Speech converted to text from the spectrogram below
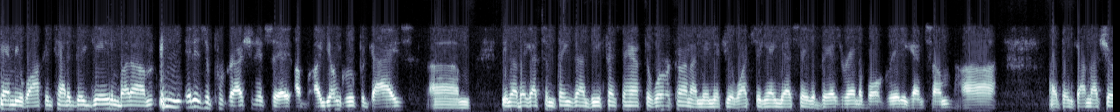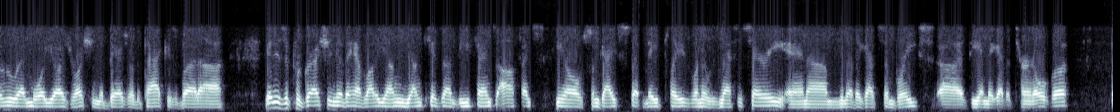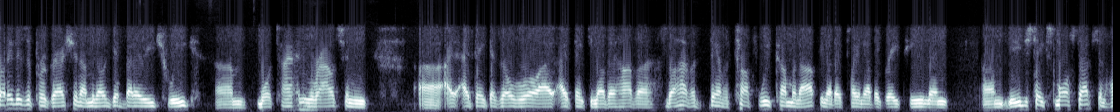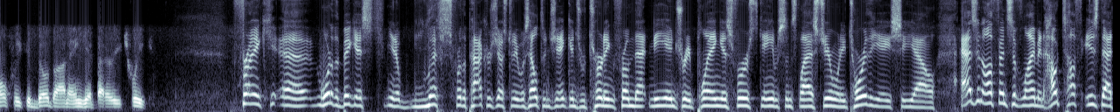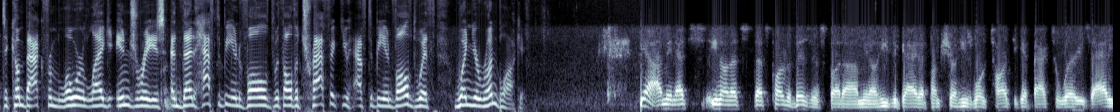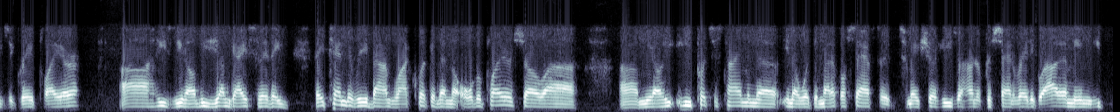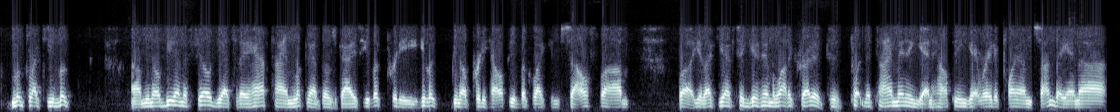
Sammy Watkins had a good game. But um, it is a progression. It's a, a, a young group of guys. Um, you know, they got some things on defense they have to work on. I mean, if you watch the game yesterday, the Bears ran the ball great against them. Uh, I think I'm not sure who had more yards rushing, the Bears or the Packers, but uh, it is a progression. You know, they have a lot of young young kids on defense, offense. You know, some guys that made plays when it was necessary, and um, you know they got some breaks. Uh, at the end, they got a turnover, but it is a progression. I mean, they'll get better each week. Um, more timing routes, and uh, I, I think as overall, I, I think you know they have a they'll have a they have a tough week coming up. You know, they play another great team, and um, you just take small steps, and hopefully you can build on it and get better each week. Frank, uh, one of the biggest you know lifts for the Packers yesterday was Elgton Jenkins returning from that knee injury, playing his first game since last year when he tore the ACL. As an offensive lineman, how tough is that to come back from lower leg injuries and then have to be involved with all the traffic you have to be involved with when you're run blocking? Yeah, I mean that's you know that's that's part of the business, but um, you know he's a guy that I'm sure he's worked hard to get back to where he's at. He's a great player. Uh, he's you know these young guys today they they tend to rebound a lot quicker than the older players. So uh, um, you know he, he puts his time in the you know with the medical staff to to make sure he's 100 percent ready to go out. I mean he looked like he looked um, you know, being on the field yesterday, halftime, looking at those guys, he looked pretty. He looked, you know, pretty healthy. Looked like himself. Um, but you know, like you have to give him a lot of credit to putting the time in and getting healthy and getting ready to play on Sunday. And uh,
